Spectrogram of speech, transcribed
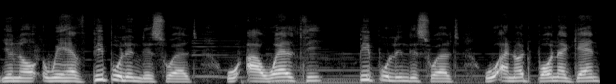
you know, we have people in this world who are wealthy, people in this world who are not born again,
